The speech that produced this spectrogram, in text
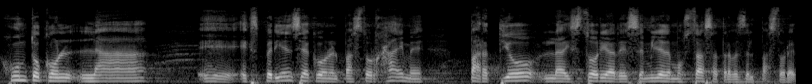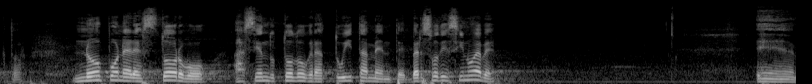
junto con la eh, experiencia con el pastor Jaime partió la historia de Semilla de Mostaza a través del pastor Héctor. No poner estorbo haciendo todo gratuitamente. Verso 19. Eh,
